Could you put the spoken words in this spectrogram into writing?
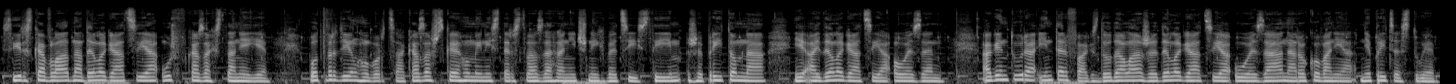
Sírska vládna delegácia už v Kazachstane je. Potvrdil hovorca Kazašského ministerstva zahraničných vecí s tým, že prítomná je aj delegácia OSN. Agentúra Interfax dodala, že delegácia USA na rokovania nepricestuje.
